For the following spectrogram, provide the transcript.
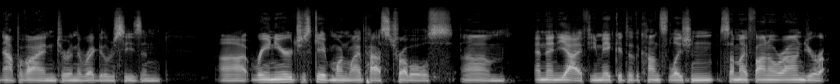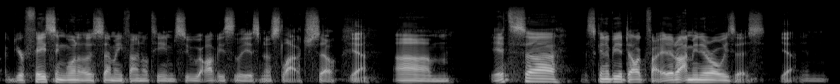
Napavine during the regular season. Uh, Rainier just gave Morton White Pass troubles. Um, and then, yeah, if you make it to the consolation semifinal round, you're you're facing one of those semifinal teams who obviously is no slouch. So Yeah. Um, it's uh, it's going to be a dogfight. It, I mean, it always is. Yeah. In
